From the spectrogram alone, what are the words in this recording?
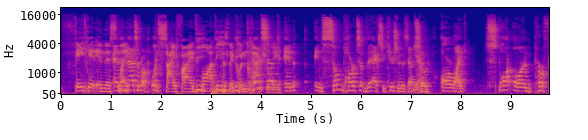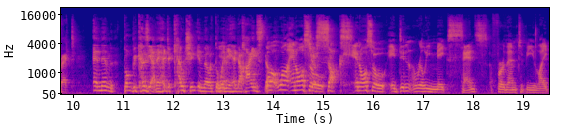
fake it in this and like that's a problem. Like sci-fi plot because they the couldn't concept actually. and in some parts of the execution of this episode are like spot on perfect. And then, but because yeah, they had to couch it in the like the way they had to hide stuff. Well, well, and also just sucks. and also it didn't really make sense for them to be like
